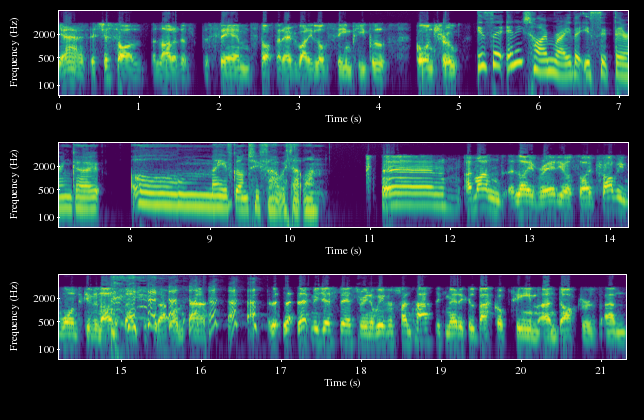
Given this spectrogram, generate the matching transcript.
yeah, it's- just all a lot of the, the same stuff that everybody loves seeing people going through. Is there any time, Ray, that you sit there and go, oh, may have gone too far with that one? Um, I'm on live radio, so I probably won't give an honest answer to that one. Uh, let, let me just say, Sarina, we have a fantastic medical backup team and doctors, and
